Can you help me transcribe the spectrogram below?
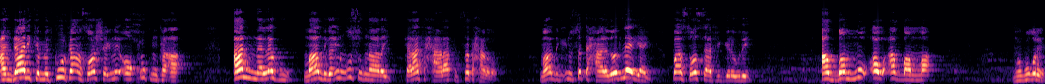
Can dalika madkuurka aan soo sheegnay oo xukunka ah ana lahu maadiga inuu usugnaaday alaaa xaalaatin saddex xaaladood. Inuu saddex xaaladood leeyahay baa soo saafi garowday. Addamu aw adama ma ku qorya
